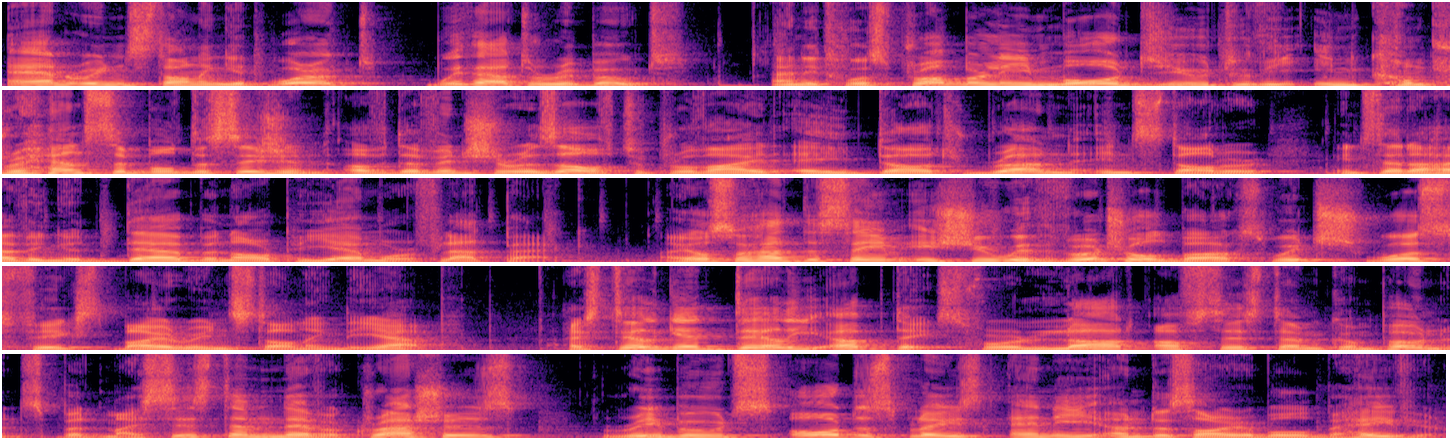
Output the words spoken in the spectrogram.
and reinstalling it worked without a reboot. And it was probably more due to the incomprehensible decision of DaVinci Resolve to provide a .run installer instead of having a deb, an RPM or a Flatpak. I also had the same issue with VirtualBox, which was fixed by reinstalling the app. I still get daily updates for a lot of system components, but my system never crashes, reboots, or displays any undesirable behavior.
